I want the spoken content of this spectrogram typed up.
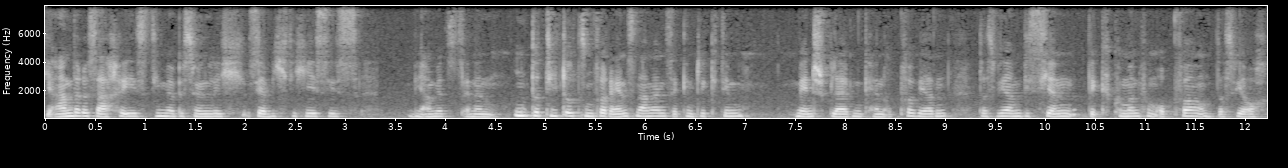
Die andere Sache ist, die mir persönlich sehr wichtig ist, ist, wir haben jetzt einen Untertitel zum Vereinsnamen Second Victim Mensch bleiben, kein Opfer werden, dass wir ein bisschen wegkommen vom Opfer und dass wir auch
